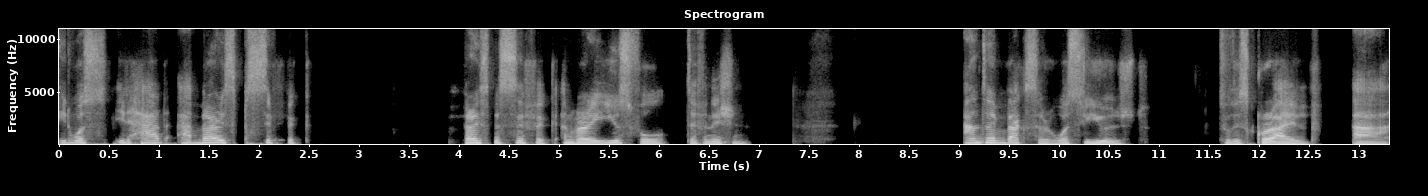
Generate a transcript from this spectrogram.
it was it had a very specific, very specific and very useful definition. Anti-vaxxer was used to describe a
